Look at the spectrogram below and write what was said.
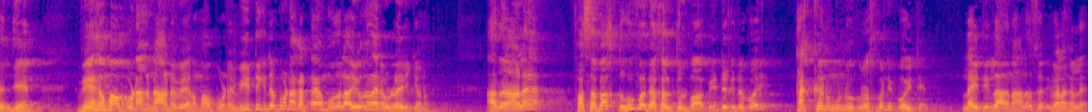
செஞ்சேன். வேகமாக போனாங்க நானும் வேகமாக போனேன். வீட்டுக்கிட்ட போனால் கட்டாயம் முதல்ல இவங்க தானே உள்ளே இருக்கணும். அதனால் ஃபசபக் துஹுஃப தகல் துல்பா வீட்டுக்கிட்ட போய் டக்குன்னு முன்னு க்ரோஸ் பண்ணி போயிட்டேன். லைட் இல்லாதனால சரி விளங்கலை.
